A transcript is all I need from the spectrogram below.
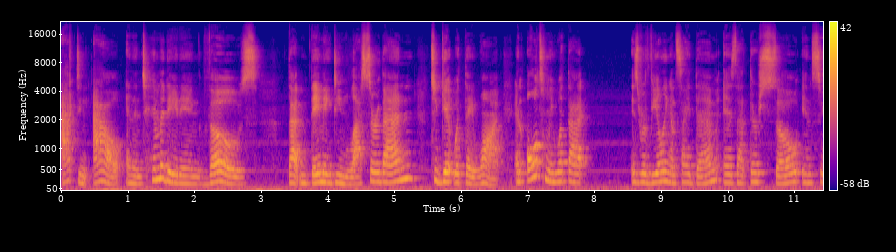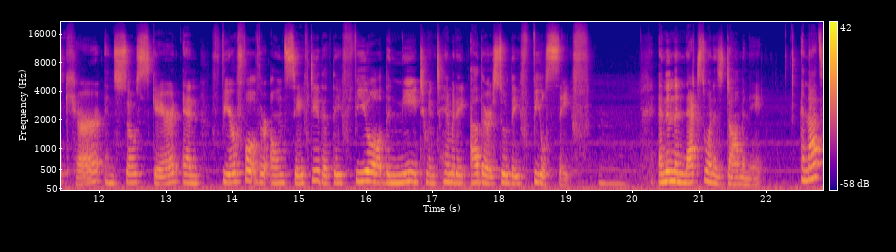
acting out and intimidating those that they may deem lesser than to get what they want. And ultimately, what that is revealing inside them is that they're so insecure and so scared and fearful of their own safety that they feel the need to intimidate others so they feel safe. Mm. And then the next one is dominate. And that's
